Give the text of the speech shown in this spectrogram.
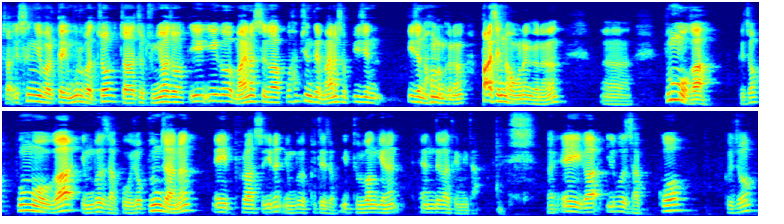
자, 이 승립할 때 물어봤죠? 자, 저 중요하죠? 이, 이거 마이너스가 합친데 마이너스 삐져, 삐져나오는 거는, 빠져나오는 거는, 어, 분모가, 그죠? 분모가 0보다 작고, 그죠? 분자는 a 플러스 1은 0보다 클 때죠. 이 둘 관계는 AND가 됩니다. 어, a가 1보다 작고, 그죠?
